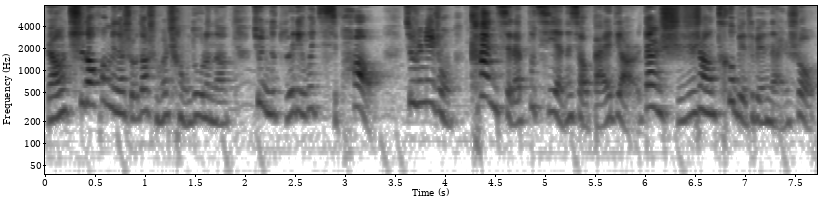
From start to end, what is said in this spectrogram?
然后吃到后面的时候到什么程度了呢？就你的嘴里会起泡，就是那种看起来不起眼的小白点儿，但实质上特别特别难受。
